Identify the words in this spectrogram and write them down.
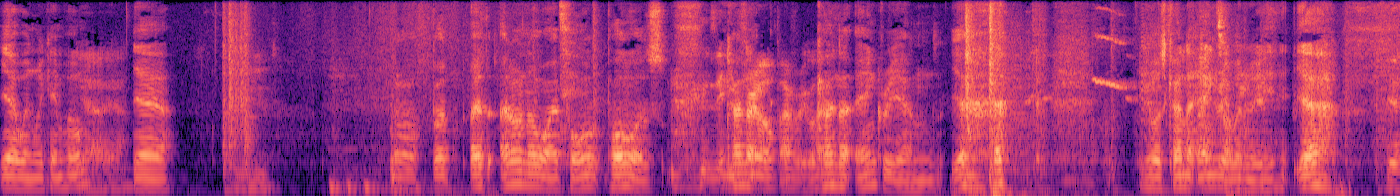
Yeah, when we came home. Yeah, yeah. Yeah. Mm. Oh, but I, I don't know why Paul Paul was kind everywhere. kind of angry and yeah. he was kind of angry when we yeah. Yeah.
